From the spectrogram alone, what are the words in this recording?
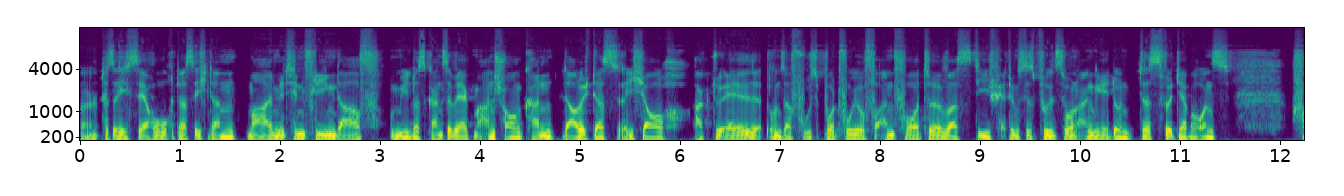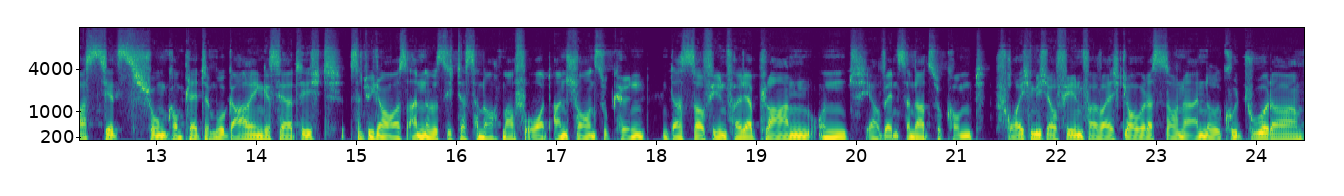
äh, tatsächlich sehr hoch, dass ich dann mal mit hinfliegen darf und mir das ganze Werk mal anschauen kann. Dadurch, dass ich auch aktuell unser Fußportfolio verantworte, was die Fertigungsdisposition angeht. Und das wird ja bei uns fast jetzt schon komplett in Bulgarien gefertigt. Ist natürlich noch was anderes, sich das dann auch mal vor Ort anschauen zu können. Das ist auf jeden Fall der Plan. Und ja, wenn es dann dazu kommt, freue ich mich auf jeden Fall, weil ich glaube, das ist auch eine andere Kultur da.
